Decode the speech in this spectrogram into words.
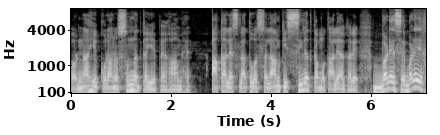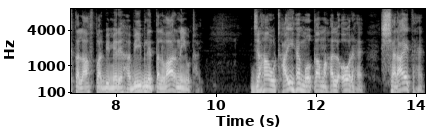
और ना ही कुरान सुन्नत का ये पैगाम है। आकाम की सीरत का मुताल करे। बड़े से बड़े इख्तलाफ पर भी मेरे हबीब ने तलवार नहीं उठाई। जहाँ उठाई है, मौका महल और है, शराइत हैं,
